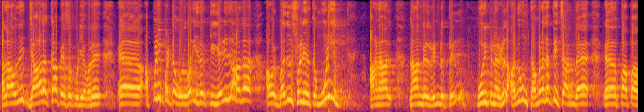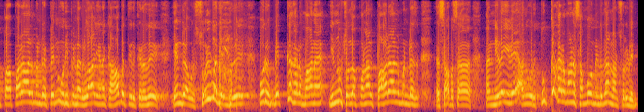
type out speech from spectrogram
அதாவது ஜாலக்கா பேசக்கூடியவர் அப்படிப்பட்ட ஒருவர் இதற்கு எளிதாக அவர் பதில் சொல்லியிருக்க முடியும். ஆனால் நாங்கள் ரெண்டு பெண் உறுப்பினர்கள் அதுவும் தமிழகத்தை சார்ந்த ப- பாராளுமன்ற பெண் உறுப்பினர்களால் எனக்கு ஆபத்து இருக்கிறது என்று அவர் சொல்வது என்பது ஒரு வெக்ககரமான இன்னும் சொல்லப்போனால் பாராளுமன்ற சப- ச- நிலையிலே அது ஒரு துக்ககரமான சம்பவம் என்று தான் நான் சொல்வேன்.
